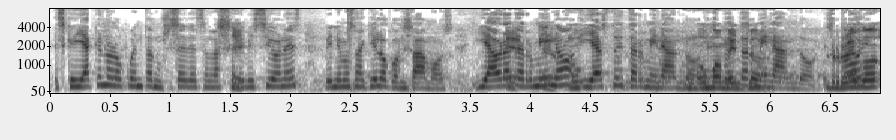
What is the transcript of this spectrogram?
es que ya que no lo cuentan ustedes en las televisiones, venimos aquí y lo contamos. Y ahora eh, termino eh, y ya estoy terminando. Un momento. terminando. ruego,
